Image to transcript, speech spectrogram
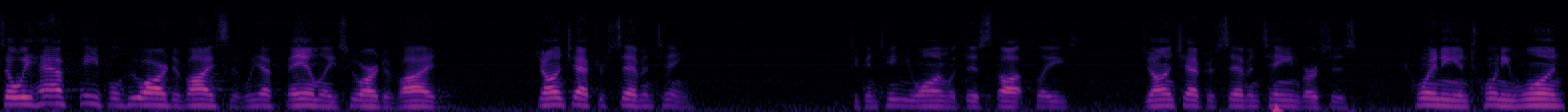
So we have people who are divisive. We have families who are divided. John chapter 17. To continue on with this thought, please. John chapter 17, verses 20 and 21.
